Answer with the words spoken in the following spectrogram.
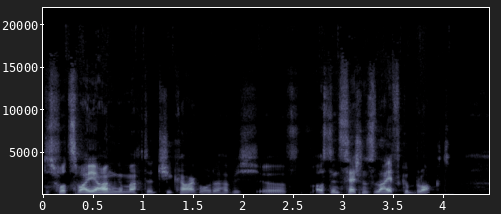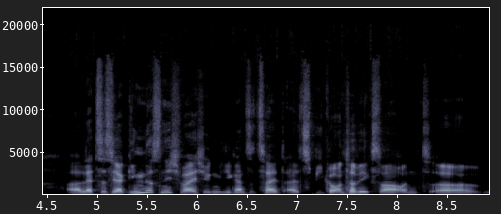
das vor zwei Jahren gemacht in Chicago, da habe ich äh, aus den Sessions live geblockt. Äh, letztes Jahr ging das nicht, weil ich irgendwie die ganze Zeit als Speaker unterwegs war und äh,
